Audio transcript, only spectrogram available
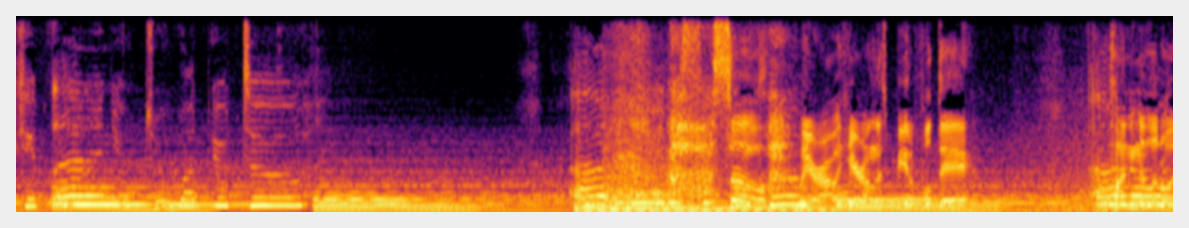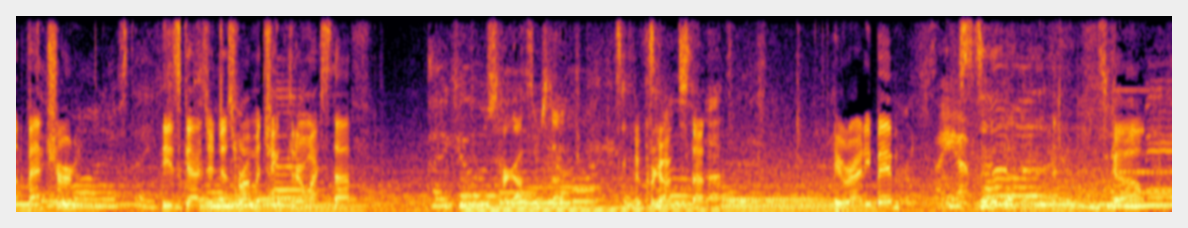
Keep letting you do what you do. So, we are out here on this beautiful day, planning a little adventure. These guys are just rummaging through my stuff. Forgot some stuff. We forgot stuff. You ready, babe? I am. Let's go.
